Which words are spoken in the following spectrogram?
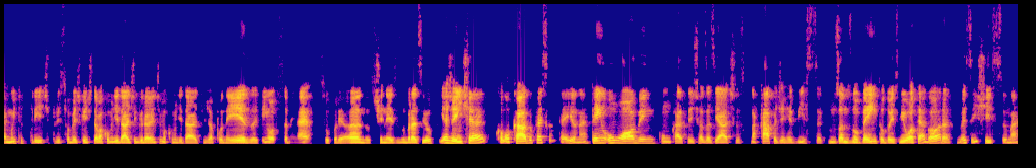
é muito triste, principalmente que a gente tem uma comunidade grande, uma comunidade japonesa, e tem outros também, né? Sul-coreanos, chineses no Brasil, e a gente é colocado para escanteio, né? Tem um homem com características asiáticas na capa de revista nos anos 90 ou 2000 ou até agora. Não existe isso, né?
